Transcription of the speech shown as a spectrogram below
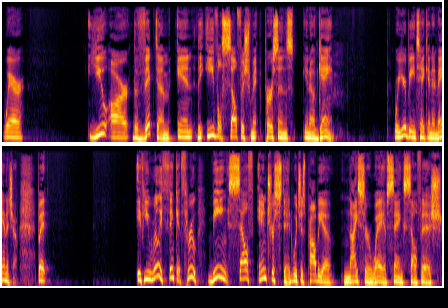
where you are the victim in the evil, selfish person's, you know, game where you're being taken advantage of. But if you really think it through, being self interested, which is probably a nicer way of saying selfish,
